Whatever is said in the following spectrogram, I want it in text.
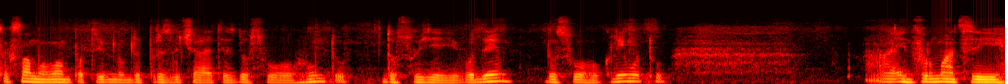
Так само вам потрібно буде призвичаїтись до свого ґрунту, до своєї води, до свого клімату. Інформації,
